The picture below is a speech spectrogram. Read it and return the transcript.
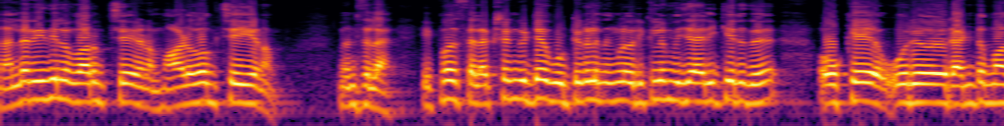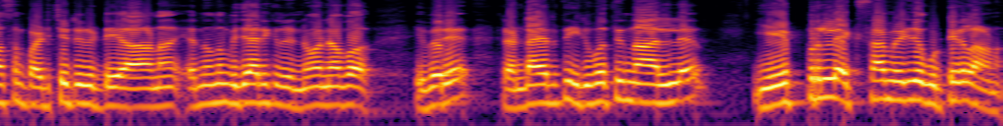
നല്ല രീതിയിൽ വർക്ക് ചെയ്യണം ഹാർഡ് വർക്ക് ചെയ്യണം. മനസ്സിലായി? ഇപ്പോൾ സെലക്ഷൻ കിട്ടിയ കുട്ടികൾ നിങ്ങൾ ഒരിക്കലും വിചാരിക്കരുത് ഓക്കെ ഒരു രണ്ട് മാസം പഠിച്ചിട്ട് കിട്ടിയാണ് എന്നൊന്നും വിചാരിക്കരുത്. നോ നവർ ഇവർ രണ്ടായിരത്തി ഇരുപത്തിനാലിൽ ഏപ്രിലിൽ എക്സാം എഴുതിയ കുട്ടികളാണ്.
